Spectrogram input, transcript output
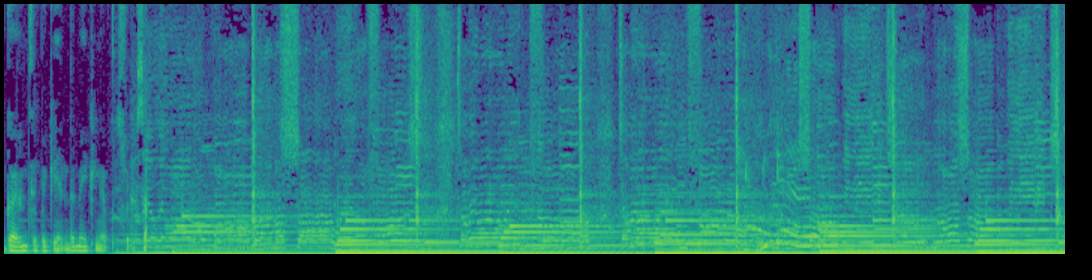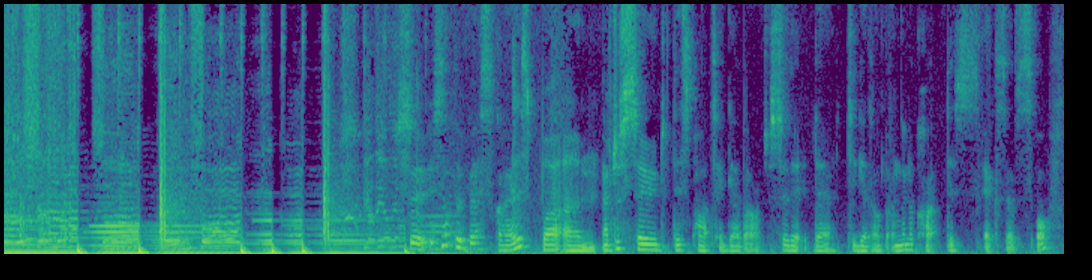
going to begin the making of this dress it's not the best guys but um i've just sewed this part together just so that they're together but i'm gonna cut this excess off.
